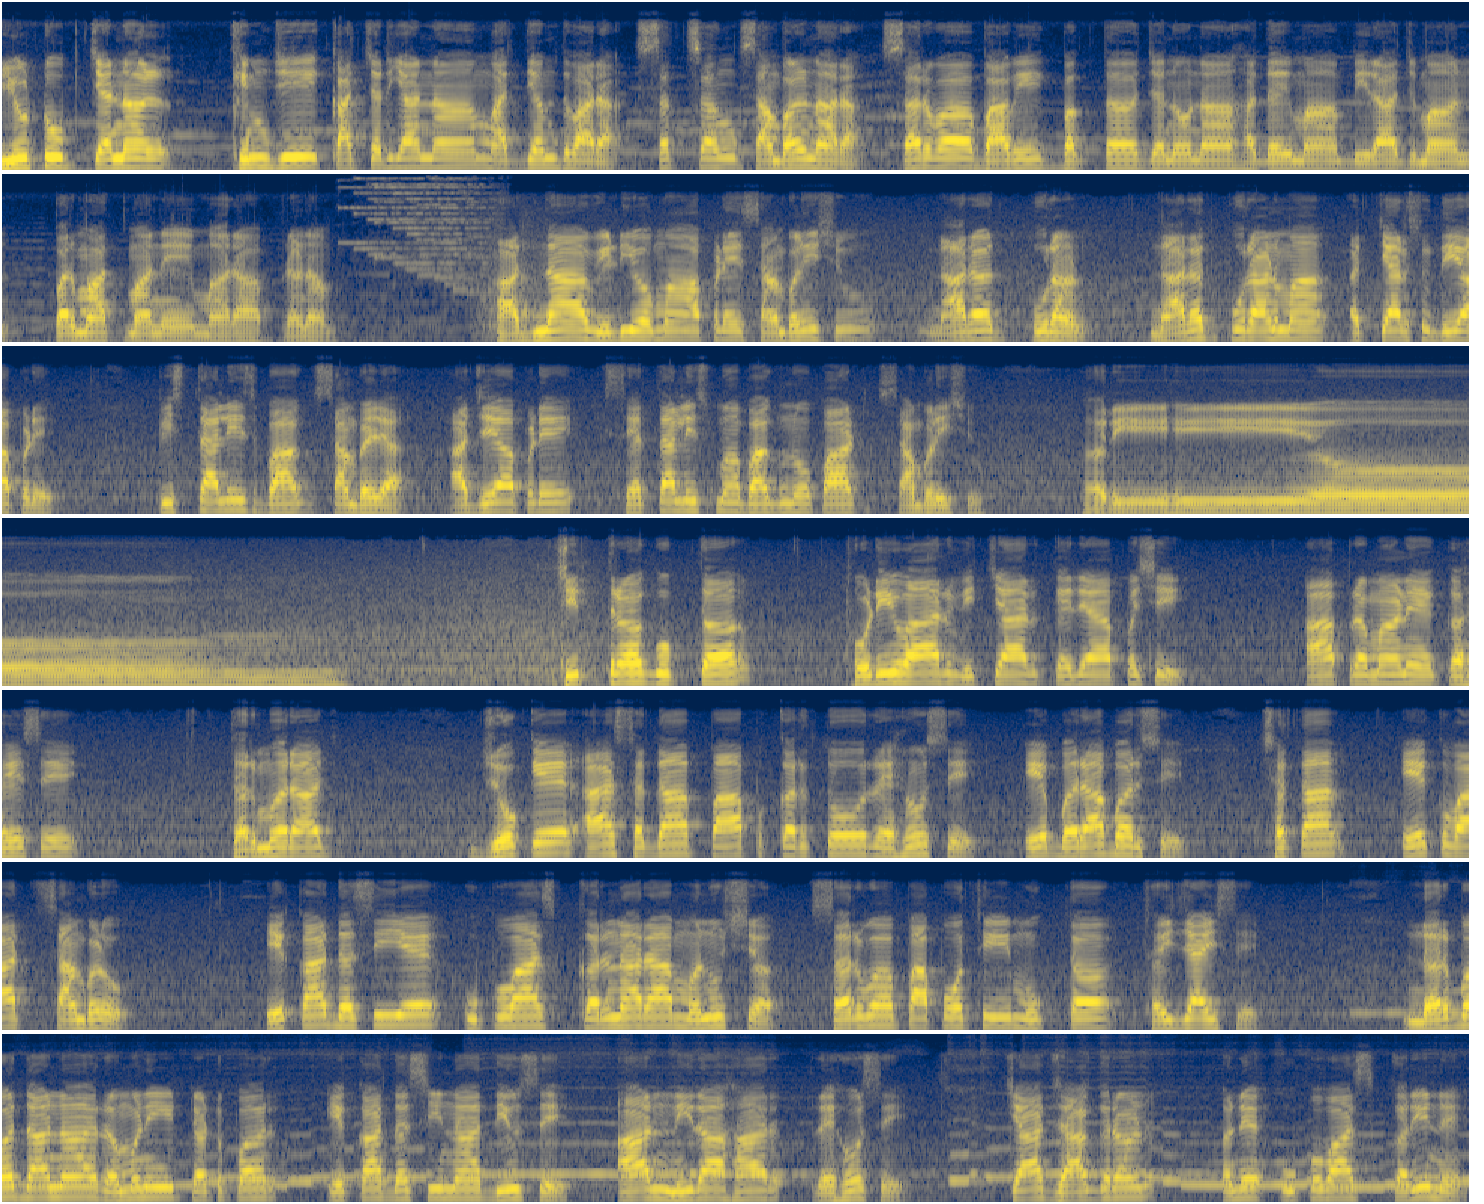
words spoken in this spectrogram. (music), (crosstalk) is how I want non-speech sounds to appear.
YouTube channel ખિમજી કાચરિયાના માધ્યમ દ્વારા સત્સંગ સાંભળનારા સર્વ ભાવિક ભક્તજનોના હૃદયમાં બિરાજમાન પરમાત્માને મારા પ્રણામ. આજના વિડીયોમાં આપણે સાંભળીશું નારદ પુરાણ. નારદ પુરાણમાં અત્યાર સુધી આપણે પિસ્તાલીસ ભાગ સાંભળ્યા. આજે આપણે સેતાલીસમાં ભાગનો પાઠ સાંભળીશું. હરિ ચિત્રગુપ્ત થોડીવાર વિચાર કર્યા પછી આ પ્રમાણે કહે છે, ધર્મરાજ જો કે આ સદા પાપ કરતો રહ્યો છે, એ બરાબર છે. છતાં એક વાત સાંભળો. એકાદશીએ ઉપવાસ કરનારા મનુષ્ય સર્વ પાપોથી મુક્ત થઈ જાય છે. નર્મદાના રમણી તટ પર એકાદશીના દિવસે આ નિરાહાર રહ્યો છે. ચા જાગરણ અને ઉપવાસ કરીને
